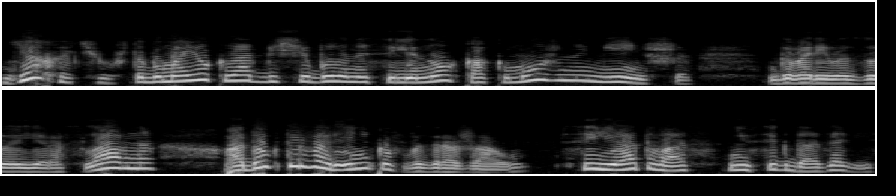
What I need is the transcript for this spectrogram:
Я хочу, чтобы мое кладбище было населено как можно меньше, — говорила Зоя Ярославна, а доктор Вареников возражал. Сие от вас не всегда зависит.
